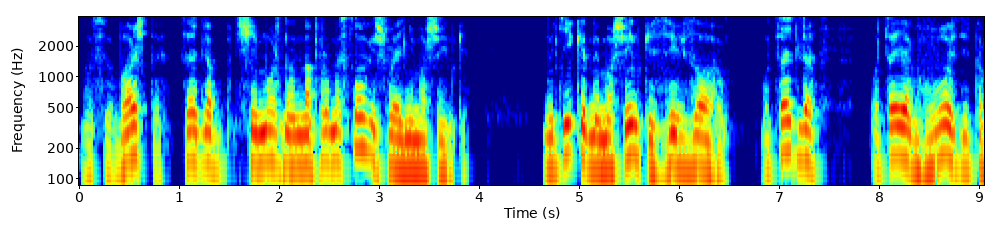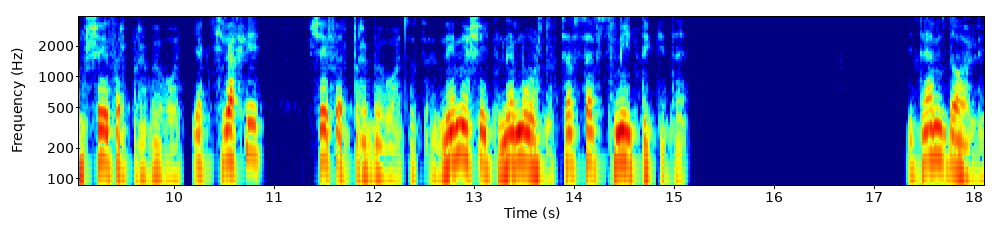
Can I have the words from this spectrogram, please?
Ну все, бачите? Це для ще можна на промислові швейні машинки. Ну тільки не машинки з зігзагом. Оце для. Оце як гвозді там шифер прибивати. Як цвяхи шифер прибивати. Оце. Ними шити не можна. Це все в смітник іде. Йдемо далі.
